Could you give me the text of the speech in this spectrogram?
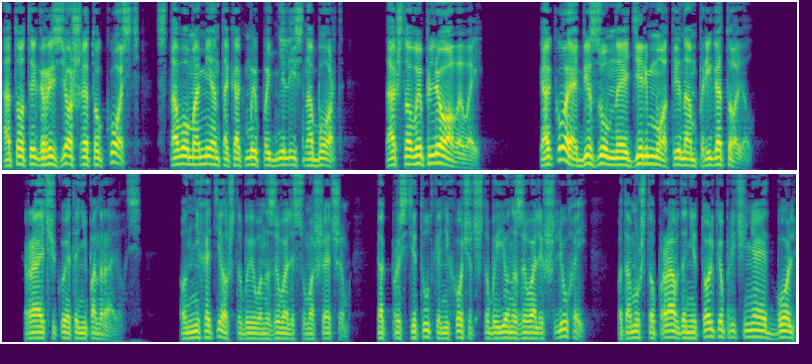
а то ты грызешь эту кость с того момента, как мы поднялись на борт. Так что выплевывай. Какое безумное дерьмо ты нам приготовил!» Крайчику это не понравилось. Он не хотел, чтобы его называли сумасшедшим, как проститутка не хочет, чтобы ее называли шлюхой, потому что правда не только причиняет боль,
